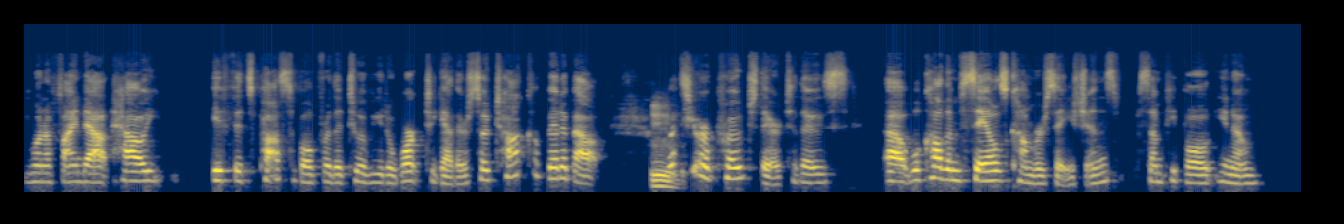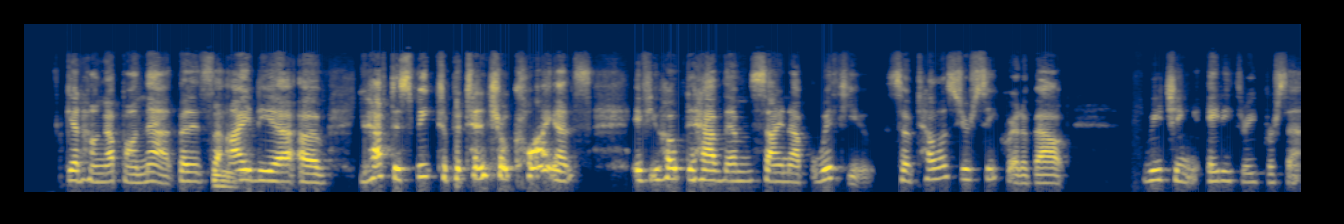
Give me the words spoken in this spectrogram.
You want to find out how, if it's possible for the two of you to work together. So, talk a bit about mm. what's your approach there to those, uh, we'll call them sales conversations. Some people, you know, get hung up on that but it's the mm. idea of you have to speak to potential clients if you hope to have them sign up with you so tell us your secret about reaching 83%.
